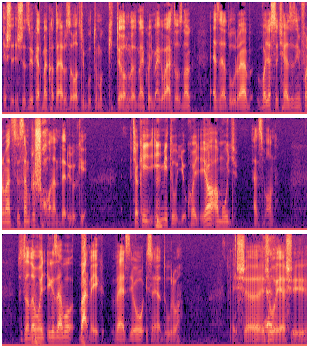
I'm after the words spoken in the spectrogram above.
és, és az őket meghatározó attribútumok kitörlődnek, vagy megváltoznak, ezzel a durvább, vagy az, hogyha ez az információ számukra soha nem derül ki. Csak így, így Hm. mi tudjuk, hogy ja, amúgy ez van. És azt mondom, hogy igazából bármelyik verzió iszonyat durva. És, és óriási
